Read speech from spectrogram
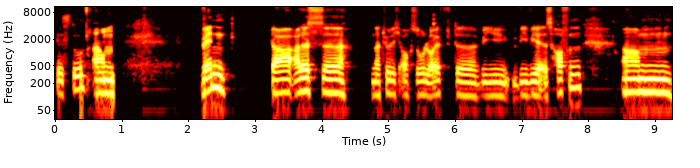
Bist du? Ähm, wenn da alles äh, natürlich auch so läuft, äh, wie, wie wir es hoffen, ähm,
